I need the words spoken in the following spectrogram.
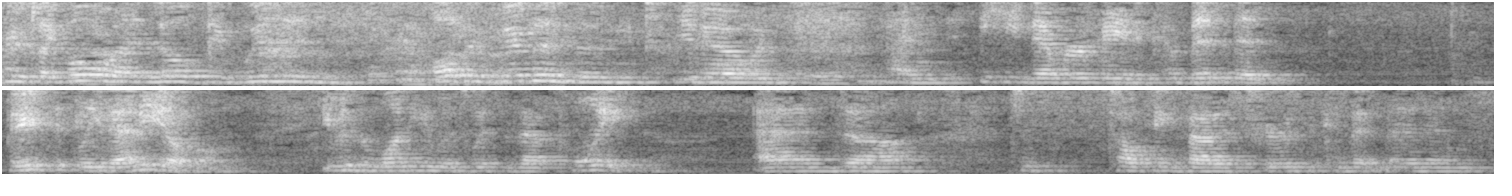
He was like, oh, I love the women, all the women, and, you know, and, and he never made a commitment, basically, to any of them, even the one he was with at that point. And uh, just talking about his fears of commitment, and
